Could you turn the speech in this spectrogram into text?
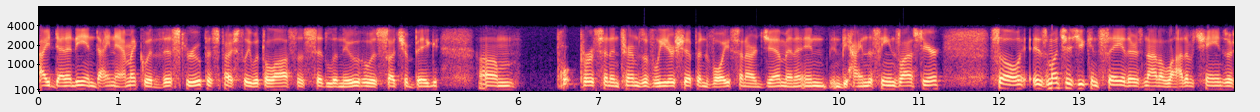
identity and dynamic with this group especially with the loss of Sid Lanu who was such a big um person in terms of leadership and voice in our gym and in, in behind the scenes last year. So as much as you can say there's not a lot of change, there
